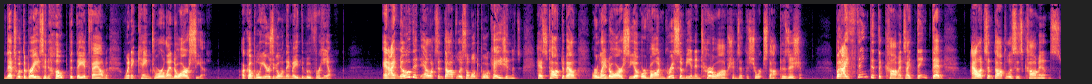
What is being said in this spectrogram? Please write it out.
That's what the Braves had hoped that they had found when it came to Orlando Arcia a couple years ago when they made the move for him. And I know that Alex Anthopoulos on multiple occasions has talked about Orlando Arcia or Vaughn Grissom being internal options at the shortstop position. But I think that the comments, I think that Alex Anthopoulos' comments,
